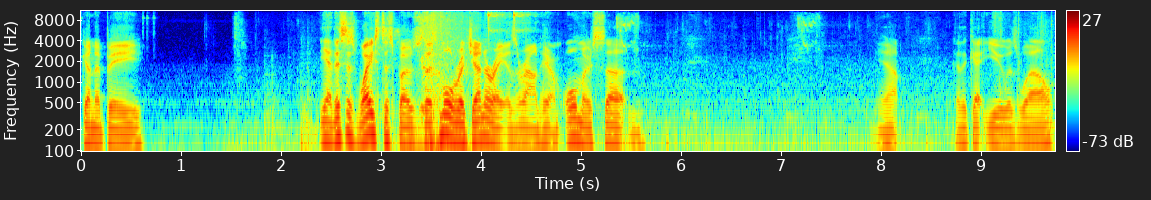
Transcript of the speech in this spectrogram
gonna be. Yeah, this is waste disposal. There's more regenerators around here. I'm almost certain. Yeah, gonna get you as well.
